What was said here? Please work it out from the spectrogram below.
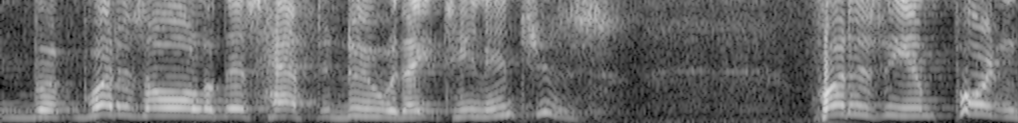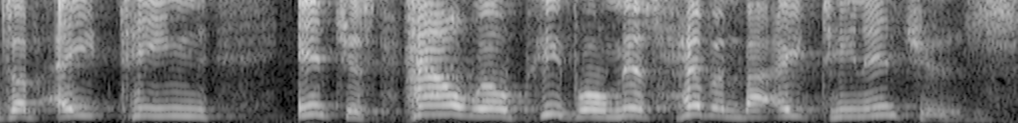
but what does all of this have to do with 18 inches? What is the importance of 18 inches? How will people miss heaven by 18 inches?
